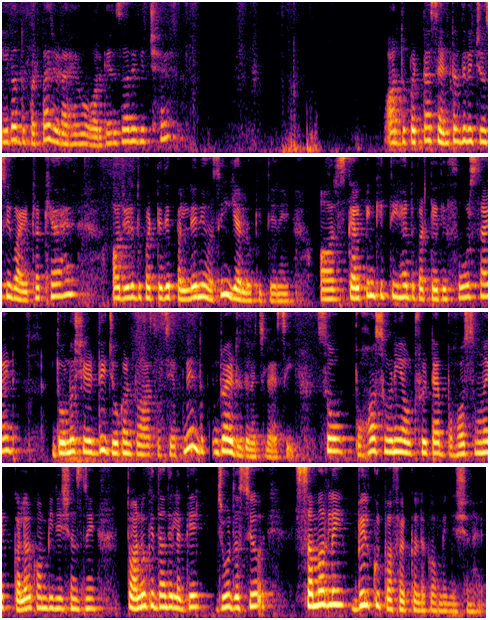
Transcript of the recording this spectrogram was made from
ਇਹਦਾ ਦੁਪੱਟਾ ਜਿਹੜਾ ਹੈ ਉਹ ਆਰਗੈਂਜ਼ਾ ਦੇ ਵਿੱਚ ਹੈ। ਔਰ ਦੁਪੱਟਾ ਸੈਂਟਰ ਦੇ ਵਿੱਚ ਅਸੀਂ ਵਾਈਟ ਰੱਖਿਆ ਹੈ ਔਰ ਜਿਹੜੇ ਦੁਪੱਟੇ ਦੇ ਪੱਲੇ ਨੇ ਉਹ ਅਸੀਂ ਯੈਲੋ ਕੀਤੇ ਨੇ। ਔਰ ਸਕੈਲਪਿੰਗ ਕੀਤੀ ਹੈ ਦੁਪੱਟੇ ਦੇ ਫੋਰ ਸਾਈਡ ਦੋਨੋਂ ਸ਼ੇਡ ਦੀ ਜੋ ਕੰਟਰਾਸਟ ਅਸੀਂ ਆਪਣੇ ਐਮਬ੍ਰਾਇਡਰੀ ਦੇ ਵਿੱਚ ਲਏ ਸੀ। ਸੋ ਬਹੁਤ ਸੋਹਣੀ ਆਊਟਫਿਟ ਹੈ, ਬਹੁਤ ਸੋਹਣੇ ਕਲਰ ਕੰਬੀਨੇਸ਼ਨਸ ਨੇ। ਤੁਹਾਨੂੰ ਕਿਦਾਂ ਦੇ ਲੱਗੇ? ਜਰੂਰ ਦੱਸਿਓ। ਸਮਰ ਲਈ ਬਿਲਕੁਲ ਪਰਫੈਕਟ ਕਲਰ ਕੰਬੀਨੇਸ਼ਨ ਹੈ।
